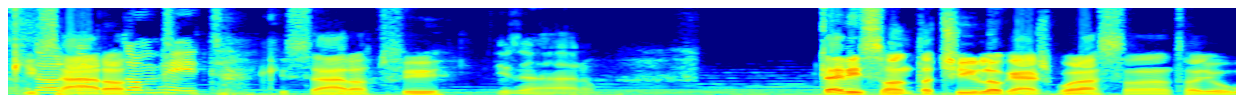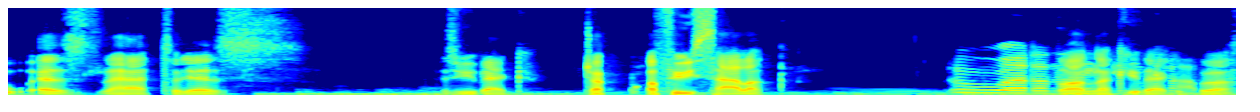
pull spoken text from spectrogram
kiszáradt, kiszáradt fű. 13. Te viszont a csillogásból azt mondod, hogy ú, ez lehet, hogy ez, ez üveg. Csak a fűszálak, Ú, arra Vannak üvegből.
